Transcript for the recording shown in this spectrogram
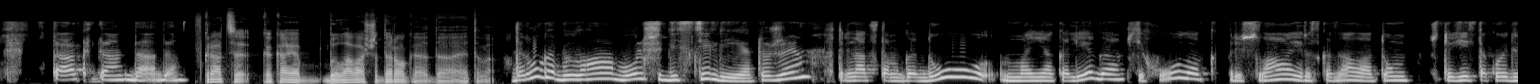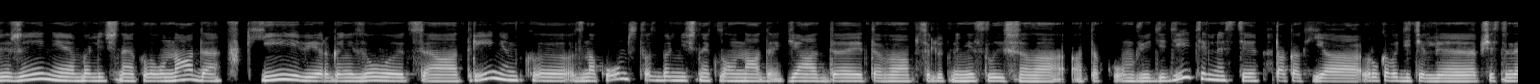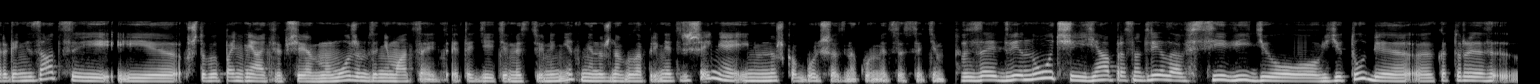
Так, так, да, да. Вкратце, какая была ваша дорога до этого? Дорога была больше 10 лет уже. В тринадцатом году моя коллега, психолог, пришла и рассказала о том, что есть такое движение «Больничная клоунада». В Киеве организовывается тренинг, э, знакомство с больничной клоунадой. Я до этого абсолютно не слышала о таком виде деятельности, так как я руководитель э, общественной организации, и чтобы понять вообще, мы можем заниматься этой деятельностью или нет, мне нужно было принять решение и немножко больше ознакомиться с этим. За две ночи я просмотрела все видео в Ютубе, Э, которые э,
